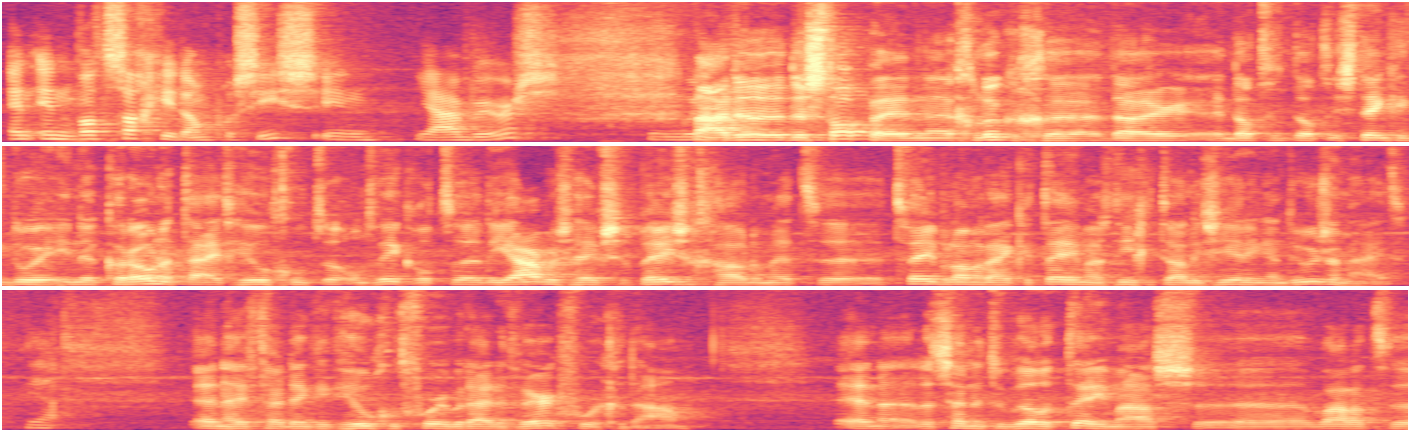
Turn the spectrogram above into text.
En, en wat zag je dan precies in Jaarbeurs? Nou, de, de stappen en eh, gelukkig, eh, daar, en dat, dat is denk ik door in de coronatijd heel goed eh, ontwikkeld. De jaarbeurs heeft zich bezig gehouden met twee belangrijke thema's, digitalisering en duurzaamheid. Ja. En heeft daar denk ik heel goed voorbereidend werk voor gedaan. En eh, dat zijn natuurlijk wel de thema's eh, waar het eh,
